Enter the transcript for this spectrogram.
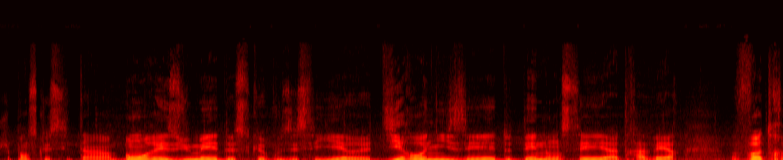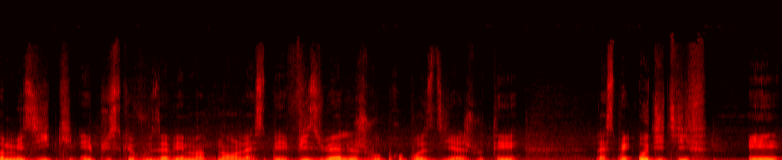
Je pense que c'est un bon résumé de ce que vous essayez euh, d'ironiser, de dénoncer à travers votre musique. Et puisque vous avez maintenant l'aspect visuel, je vous propose d'y ajouter l'aspect auditif, et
